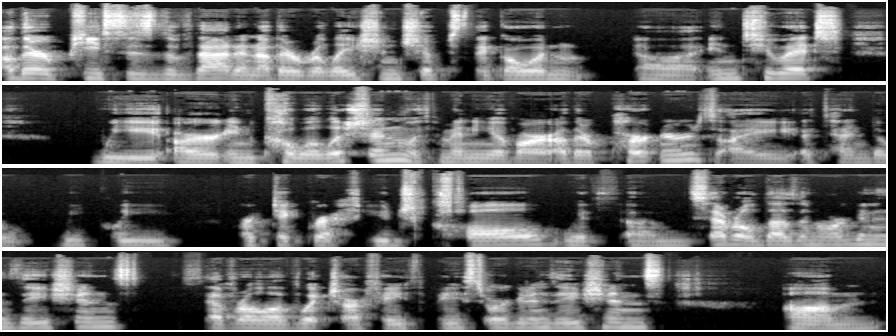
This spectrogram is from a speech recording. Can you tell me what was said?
other pieces of that and other relationships that go in, uh, into it, we are in coalition with many of our other partners. I attend a weekly Arctic Refuge call with um, several dozen organizations several of which are faith based organizations. Um,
